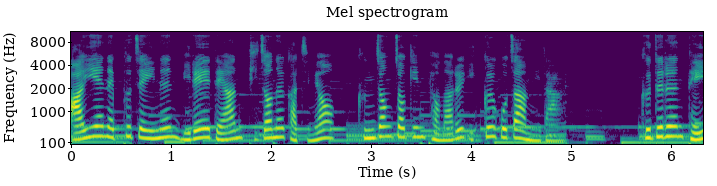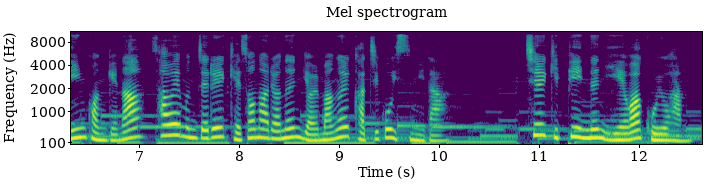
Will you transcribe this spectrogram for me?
INFJ는 미래에 대한 비전을 가지며 긍정적인 변화를 이끌고자 합니다. 그들은 대인 관계나 사회 문제를 개선하려는 열망을 가지고 있습니다. 7. 깊이 있는 이해와 고요함.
